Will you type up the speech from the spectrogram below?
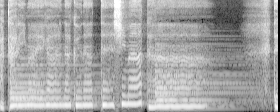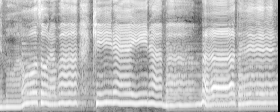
当たり前がなくなってしまった。でも青空は綺麗なままで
